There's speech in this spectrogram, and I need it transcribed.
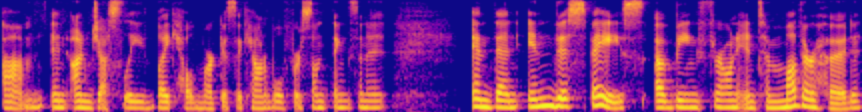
um, and unjustly like held Marcus accountable for some things in it. And then in this space of being thrown into motherhood,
